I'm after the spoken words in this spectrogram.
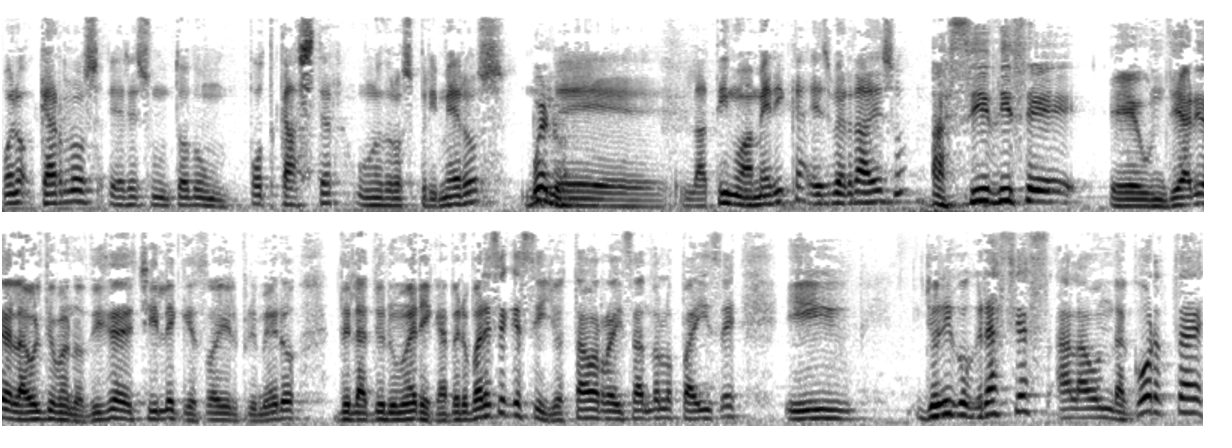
Bueno, Carlos, eres un todo un podcaster, uno de los primeros bueno, de Latinoamérica, ¿es verdad eso? Así dice eh, un diario de la última noticia de Chile que soy el primero de Latinoamérica, pero parece que sí, yo estaba revisando los países y yo digo gracias a la onda corta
